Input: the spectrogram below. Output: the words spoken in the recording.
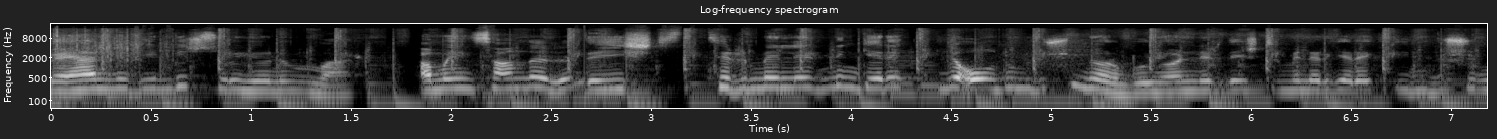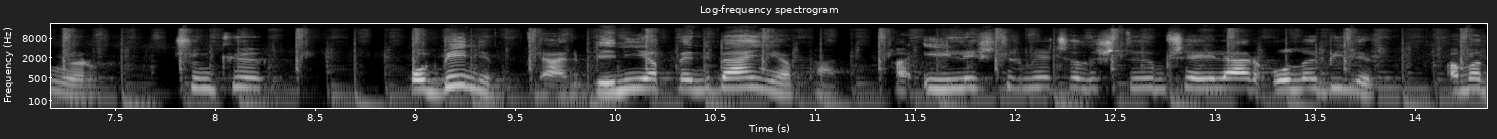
Beğenmediğim bir sürü yönüm var. Ama insanların değiştirmelerinin gerekli olduğunu düşünmüyorum. Bu yönleri değiştirmeleri gerektiğini düşünmüyorum. Çünkü o benim. Yani beni yap, beni ben yapan. Ha, iyileştirmeye çalıştığım şeyler olabilir. Ama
